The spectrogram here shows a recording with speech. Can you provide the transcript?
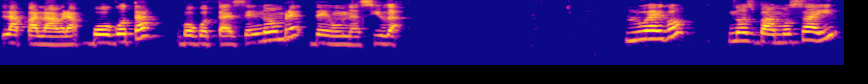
la palabra Bogotá. Bogotá es el nombre de una ciudad. Luego nos vamos a ir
